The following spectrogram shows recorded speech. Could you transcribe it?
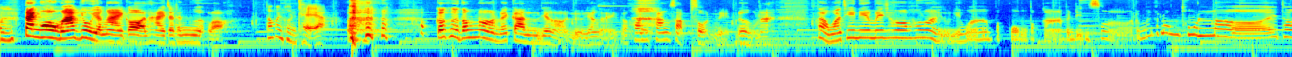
นแต่งงมากอยู่ยังไงก่อนไฮจะทันเหงือกเหรอ ต้องเป็นคนแขะก็คือต้องนอนด้วยกันอย่างเหรอหรือยังไงก็ค่อนข้างสับสนนิดหนึ่งนะ แต่ว่าที่เนี่ยไม่ชอบเท่าไหร่ตรงนี้ว่าปากกงปากกาเป็นดินสอทำไมก็ลงทุนเลยเธอ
